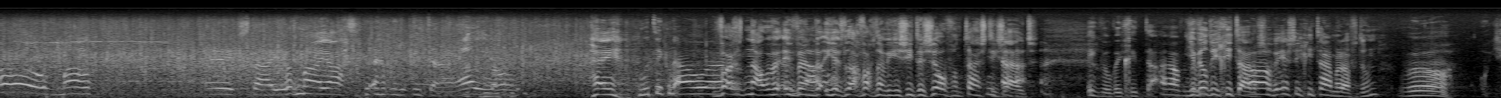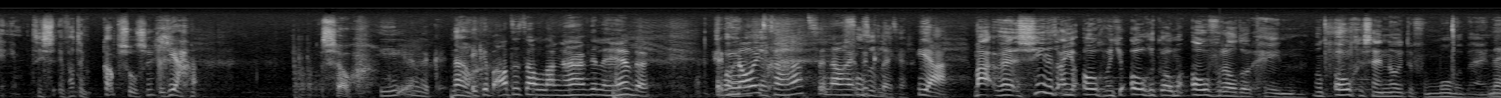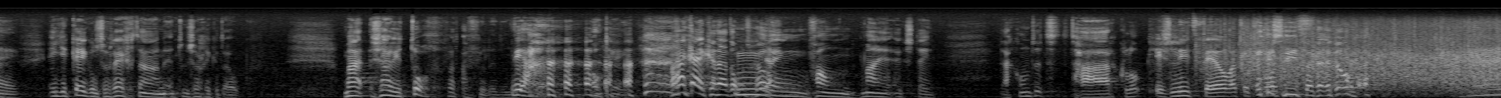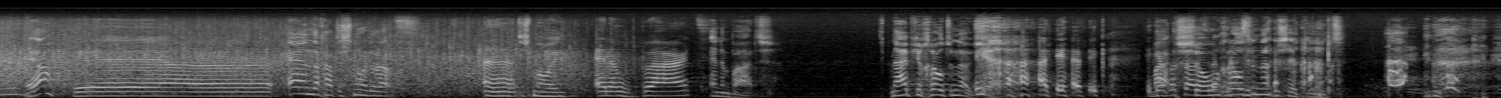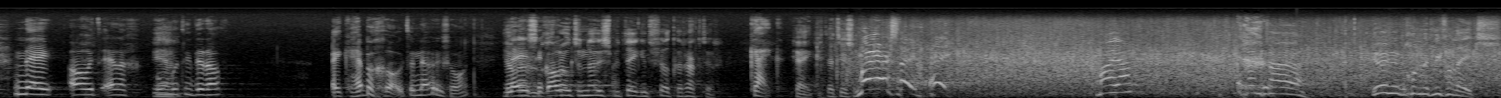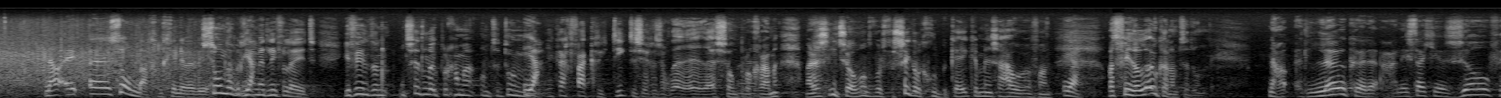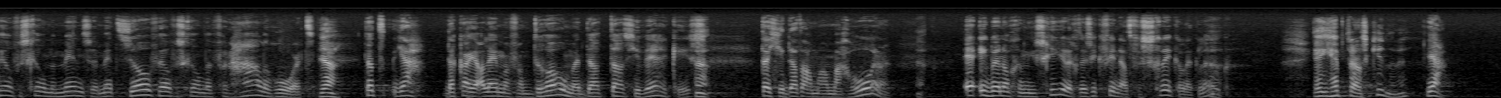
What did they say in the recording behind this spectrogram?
Oh, man. Ik sta hier Dag Maya. met de gitaar. Hallo. Hey, Moet ik nou... eh, wacht, nou, ik ben, je, wacht, wacht nou, je ziet er zo fantastisch uit. Ik wil die gitaar af. Je wil die gitaar, Oh. zullen we eerst die gitaar maar afdoen? Wow. Oh, jee, het is, wat een kapsel, zeg. Ja, Zo. heerlijk. Nou. Ik heb altijd al lang haar willen hebben. Heb ik nooit gehad. En nou heb Vond ik het lekker? Ja. Maar we zien het aan je ogen, want je ogen komen overal doorheen. Want ogen zijn nooit te vermommen bijna. Nee. En je keek ons recht aan en toen zag ik het ook. Maar zou je toch wat af willen doen? Ja. Oké. We gaan kijken naar de onthulling van Maya Eksteen. Daar komt het. Het haar klopt. Is niet veel wat het Het is niet veel. Ja, Ja. en dan gaat de snor eraf. Eh, Het is mooi. en een baard. En een baard. Nou heb je een grote neus. Ja, die heb ik. ik maar zo'n grote- neus heb je niet. Nee, oh, het erg. Hoe Ja. moet hij eraf? Ik heb een grote neus, hoor. Ja, Lees een ik ook. grote neus betekent veel karakter. Kijk. Kijk, dat is... Maya Eksteen, hey! Maya, bent, eh, je bent weer begonnen met Lief van Leed. Nou, eh, eh, zondag beginnen we weer. Zondag begin je Ja. met Lieve Leed. Je vindt het een ontzettend leuk programma om te doen. Ja. Je krijgt vaak kritiek, te zeggen ze, "Eh, dat is zo'n programma. Maar dat is niet zo, want het wordt verschrikkelijk goed bekeken. Mensen houden ervan. Ja. Wat vind je er leuk aan om te doen? Nou, het leuke eraan is dat je zoveel verschillende mensen... met zoveel verschillende verhalen hoort. Ja. Dat, ja, daar kan je alleen maar van dromen dat dat je werk is. Ja. Dat je dat allemaal mag horen. Eh, Ik ben nog nieuwsgierig, dus ik vind dat verschrikkelijk leuk. Ja, je hebt trouwens kinderen, hè? Ja,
